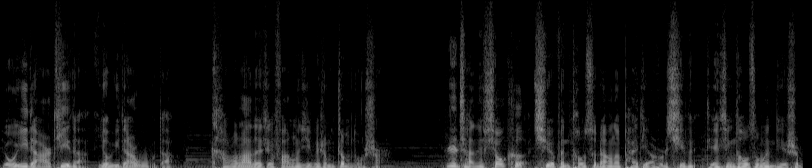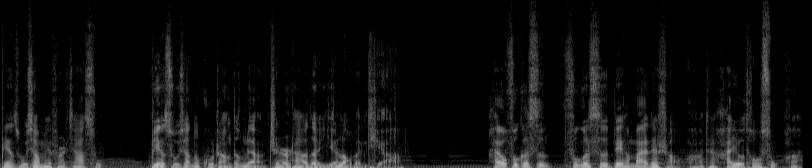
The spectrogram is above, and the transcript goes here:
有一点二 T 的，也有一点五的。卡罗拉的这个发动机为什么这么多事儿？日产的逍客七月份投诉量呢排第二十七位，典型投诉问题是变速箱没法加速。变速箱的故障灯亮，这是它的野老问题啊。还有福克斯，福克斯别看卖的少啊，它还有投诉啊。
